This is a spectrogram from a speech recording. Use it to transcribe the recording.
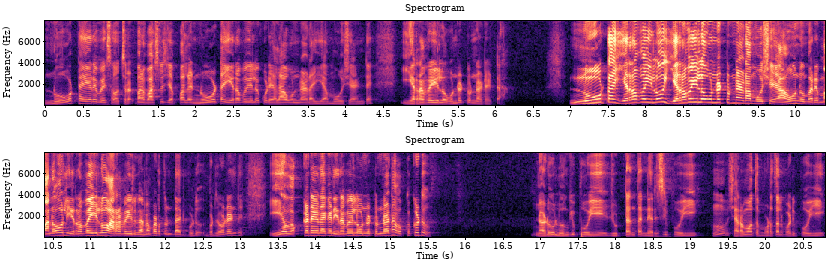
నూట ఇరవై సంవత్సరాలు. మన భాషలో చెప్పాలంటే నూట ఇరవైలో కూడా ఎలా ఉన్నాడు అయ్యా మోషే అంటే? ఇరవైలో ఉన్నట్టున్నాడట. నూట ఇరవైలో ఇరవైలో ఉన్నట్టున్నాడా మోషే? అవును మరి మన వాళ్ళు ఇరవైలో అరవైలు కనపడుతుంటారు ఇప్పుడు. ఇప్పుడు చూడండి ఏ ఒక్కడైనా కానీ ఇరవైలో ఉన్నట్టున్నాడా ఒక్కొక్కడు? నడువు లొంగిపోయి జుట్టంతా నెరిసిపోయి ఉం, ముడతలు పడిపోయి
